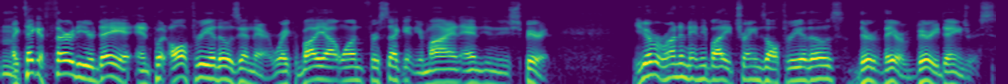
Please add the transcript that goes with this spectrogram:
Mm. Like take a third of your day and put all three of those in there. Work your body out one for a second, your mind and your spirit. You ever run into anybody that trains all three of those? They're they are very dangerous.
